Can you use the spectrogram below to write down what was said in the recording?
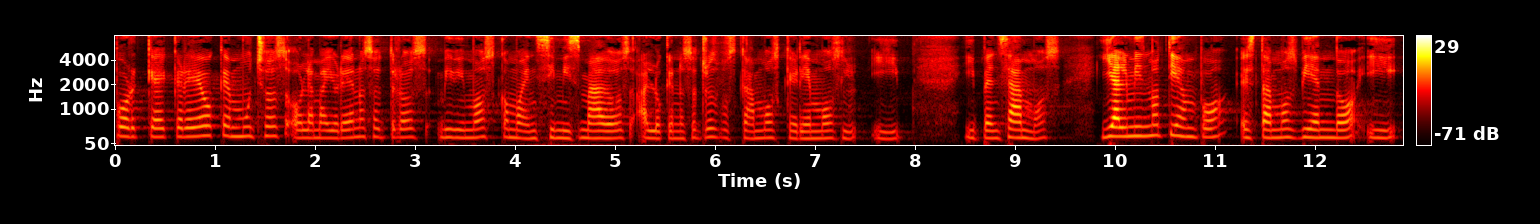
Porque creo que muchos o la mayoría de nosotros vivimos como ensimismados a lo que nosotros buscamos, queremos y, y pensamos y al mismo tiempo estamos viendo y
